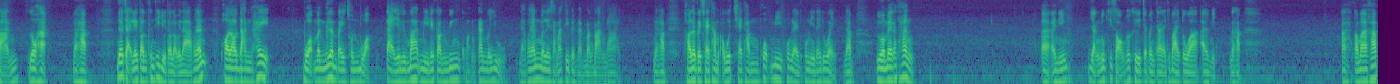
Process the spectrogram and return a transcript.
สารโลหะนะครับ เนื่องจากอิเล็กตรอนเคลื่อนที่อยู่ตลอดเวลา เพราะฉะนั้น พอเราดันให้บวกมันเลื่อนไปชนบวก แต่อย่าลืมว่ามีอิเล็กตรอนวิ่งขวางกั้นไว้อยู่นะเพราะฉะนั้นมันเลยสามารถตีเป็นแบบบางๆได้นะครับเขาเลยไปใช้ทำอาวุธใช้ทำพวกมีดพวกอะไรพวกนี้ได้ด้วยนะครับ รวมแม้กระทั่งอ่าอันนี้อย่างรูปที่ 2 ก็คือจะเป็นการอธิบายตัวไอออนิกนะครับอะต่อมาครับ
